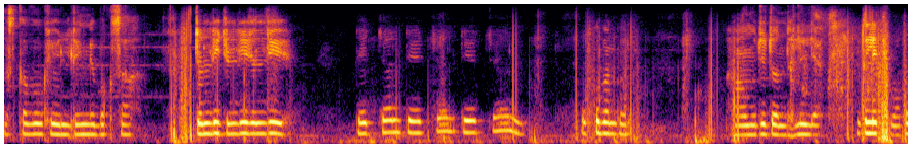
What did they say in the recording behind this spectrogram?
उसका वो खेल देंगे बक्सा। जल्दी जल्दी जल्दी। तेज चल तेज चल तेज चल। उसको बंद करो। हाँ मुझे तो अंदर ले लिया। ग्लिच हुआ था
